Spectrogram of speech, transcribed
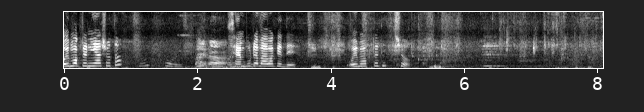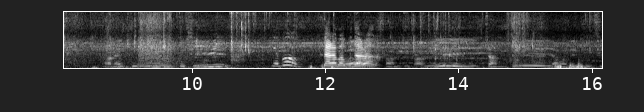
ওই মগটা নিয়ে আসো তো। শ্যাম্পুটা বাবাকে দে। ওই মগটা দিচ্ছ? খুশি। দাঁড়া বাবু দাঁড়া। শান্তি পাবে চান করে আমাদের খুশি।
